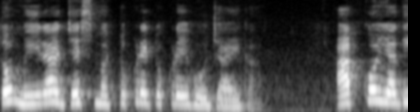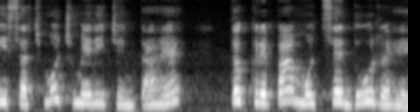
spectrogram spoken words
तो मेरा जिस्म टुकड़े टुकड़े हो जाएगा। आपको यदि सचमुच मेरी चिंता है तो कृपा मुझसे दूर रहे,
